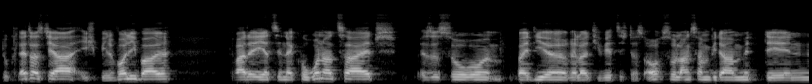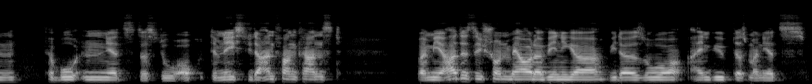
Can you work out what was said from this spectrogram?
du kletterst ja, ich spiele Volleyball. Gerade jetzt in der Corona-Zeit ist es so, bei dir relativiert sich das auch so langsam wieder mit den Verboten jetzt, dass du auch demnächst wieder anfangen kannst. Bei mir hat es sich schon mehr oder weniger wieder so eingeübt, dass man jetzt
